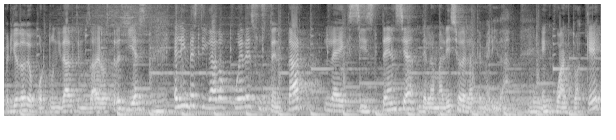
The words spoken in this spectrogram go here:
periodo de oportunidad que nos da de los tres días, el investigado puede sustentar la existencia de la malicia o de la temeridad. ¿En cuanto a qué?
